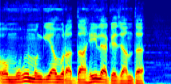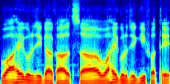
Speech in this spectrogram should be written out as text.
ਉਹ ਮੂੰਹ ਮੰਗੀਆਂ ਮੁਰਾਦਾਂ ਹੀ ਲੈ ਕੇ ਜਾਂਦਾ ਵਾਹਿਗੁਰੂ ਜੀ ਕਾ ਖਾਲਸਾ, ਵਾਹਿਗੁਰੂ ਜੀ ਕੀ ਫਤਿਹ।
